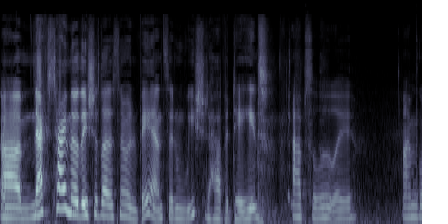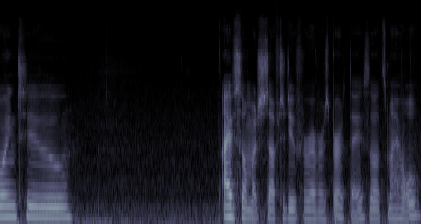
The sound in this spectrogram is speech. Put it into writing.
um, next time, though, they should let us know in advance and we should have a date. Absolutely. I'm going to. I have so much stuff to do for River's birthday, so that's my whole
